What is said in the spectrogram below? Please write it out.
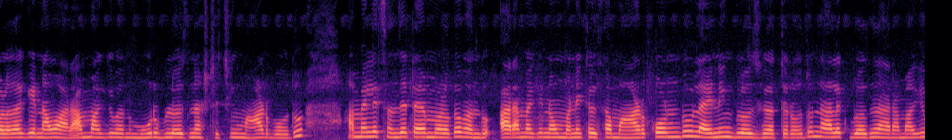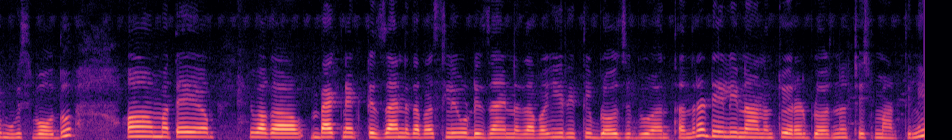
ಒಳಗಾಗಿ ನಾವು ಆರಾಮಾಗಿ ಒಂದು ಮೂರು ಬ್ಲೌಸ್ನ ಸ್ಟಿಚಿಂಗ್ ಮಾಡ್ಬೋದು. ಆಮೇಲೆ ಸಂಜೆ ಟೈಮ್ ಒಳಗೆ ಒಂದು ಆರಾಮಾಗಿ ನಾವು ಮನೆ ಕೆಲಸ ಮಾಡಿಕೊಂಡು ಲೈನಿಂಗ್ ಬ್ಲೌಸ್ ಹೇಳ್ತಿರೋದು, ನಾಲ್ಕು ಬ್ಲೌಸ್ನ ಆರಾಮಾಗಿ ಮುಗಿಸ್ಬೋದು. ಮತ್ತು ಇವಾಗ ಬ್ಯಾಕ್ ನೆಕ್ ಡಿಸೈನ್ ಇದಾವೆ ಸ್ಲೀವ್ ಡಿಸೈನ್ ಇದಾವೆ, ಈ ರೀತಿ ಬ್ಲೌಸ್ ಇದ್ವು ಅಂತಂದ್ರೆ ಡೈಲಿ ನಾನಂತೂ ಎರಡು ಬ್ಲೌಸ್ನ ಸ್ಟಿಚ್ ಮಾಡ್ತೀನಿ.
